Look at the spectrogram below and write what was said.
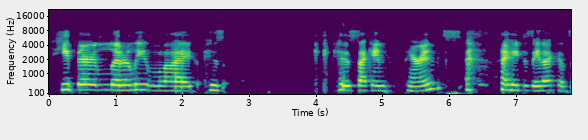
He they're literally like his his second parents. I hate to say that because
